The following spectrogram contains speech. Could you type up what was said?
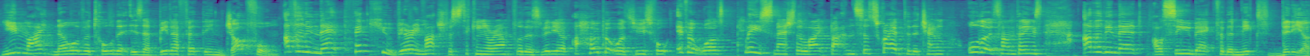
you might know of a tool that is a better fit than Jotform. Other than that, thank you very much for sticking around for this video. I hope it was useful. If it was, please smash the like button, subscribe to the channel, all those fun things. Other than that, I'll see you back for the next video.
